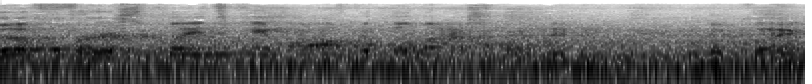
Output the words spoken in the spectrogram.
The first plates came off, but the last one didn't look like.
